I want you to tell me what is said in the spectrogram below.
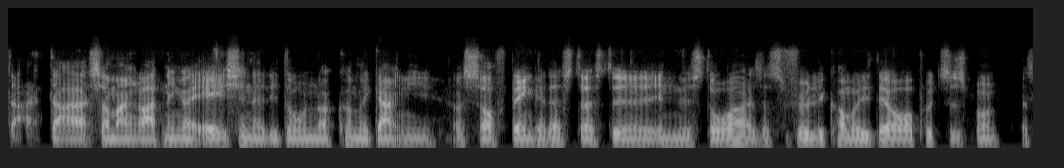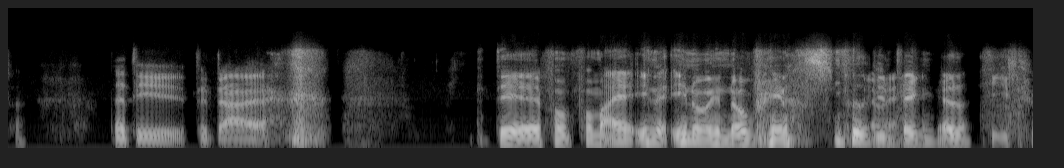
der, der er så mange retninger. I Asien er de dog nok kommet i gang i, og Softbank er deres største øh, investorer. Altså selvfølgelig kommer de derover på et tidspunkt. Altså, der, det, det der er, det er for, for mig er endnu, en no-brainer. Smid Jamen. penge. Altså. Helt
